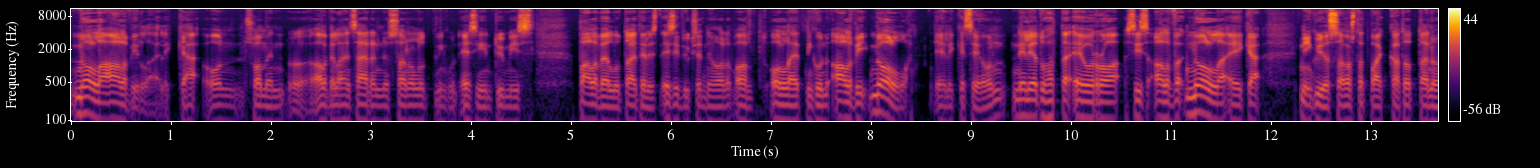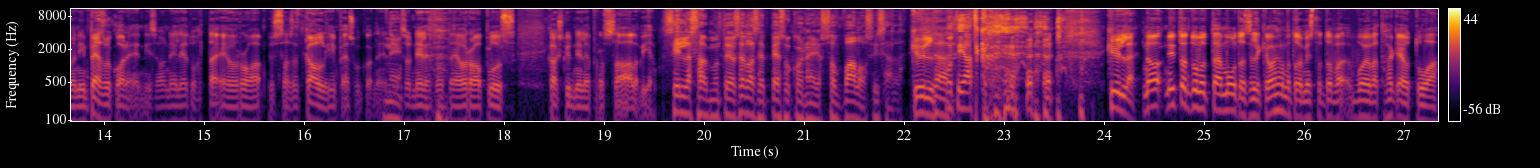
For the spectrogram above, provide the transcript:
nolla alvilla, eli on Suomen alvilainsäädännössä on ollut niin kuin esiintymispalvelu, taiteelliset esitykset, ne ovat olleet niin kuin alvi nolla, eli se on 4000 euroa, siis alv nolla, eikä niin kuin jos sä ostat vaikka totta noin, niin pesukoneen, niin se on 4000 euroa, jos sä ostat kalliin pesukoneen, niin, niin se on 4000 euroa plus 24 prosenttia alvia. Sillä saa muuten jo sellaisen pesukoneen, jossa on valo sisällä. Kyllä. Mutta jatka. Kyllä. No nyt on tullut tämä muutos, eli ohjelmatoimistot voivat hakeutua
